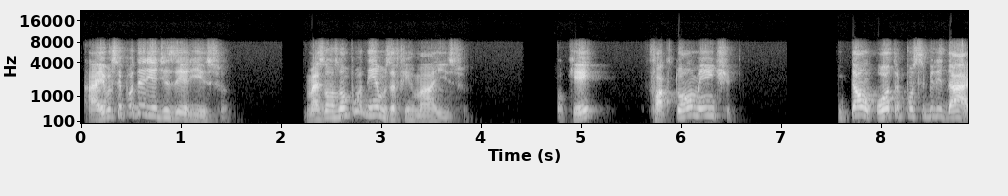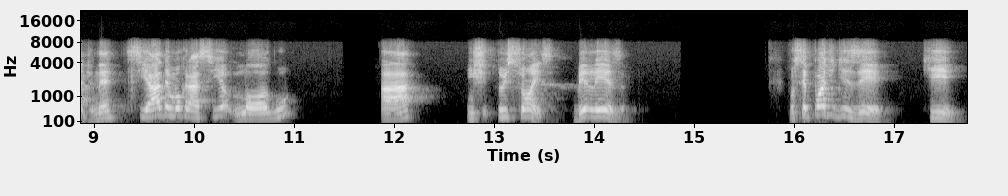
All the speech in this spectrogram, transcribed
Aí você poderia dizer isso. Mas nós não podemos afirmar isso. Ok? Factualmente. Então, outra possibilidade, né? Se há democracia, logo há instituições. Beleza. Você pode dizer que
